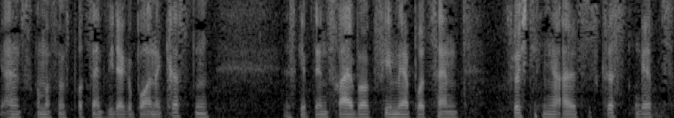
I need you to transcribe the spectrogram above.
1,5 Prozent wiedergeborene Christen. Es gibt in Freiburg viel mehr Prozent Flüchtlinge, als es Christen gibt.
